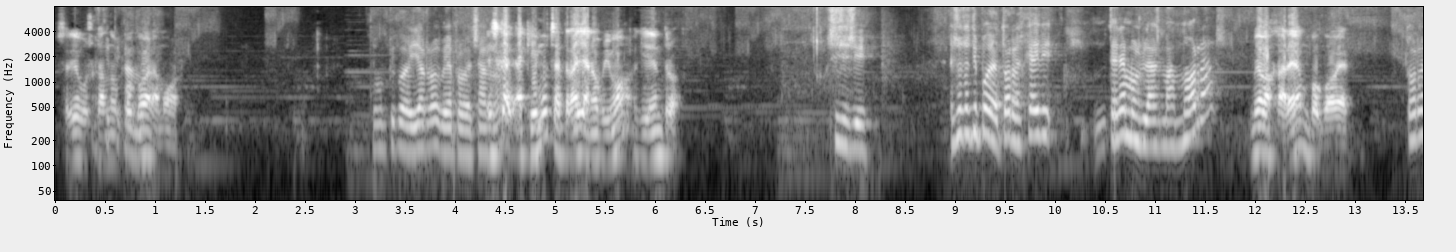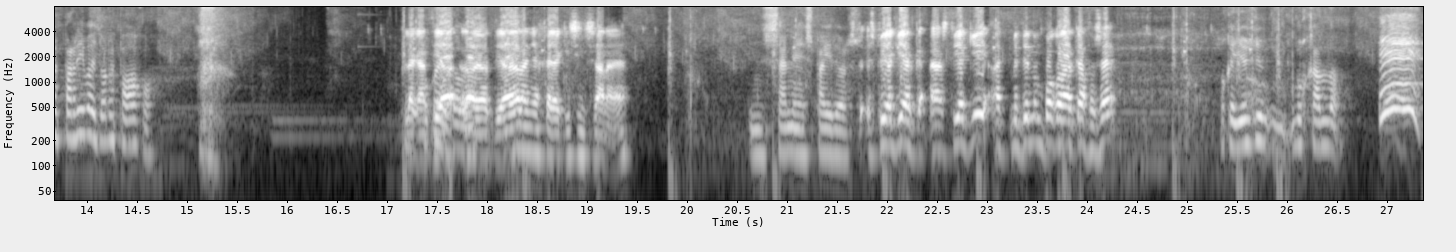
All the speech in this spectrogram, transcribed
He salido buscando un poco el amor. Tengo un pico de hierro voy a aprovecharlo. Es que aquí hay mucha tralla, ¿no, primo? Aquí dentro. Sí, sí, sí. Es otro tipo de torres. Que hay... Tenemos las mazmorras, Voy a bajar, ¿eh? Un poco, a ver. torres para arriba y torres para abajo. La cantidad, de la cantidad de arañas que hay aquí es insana, ¿eh? Insane spiders. Estoy aquí, estoy aquí metiendo un poco de arcazos, ¿eh? Ok, yo estoy buscando. ¡Eh!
